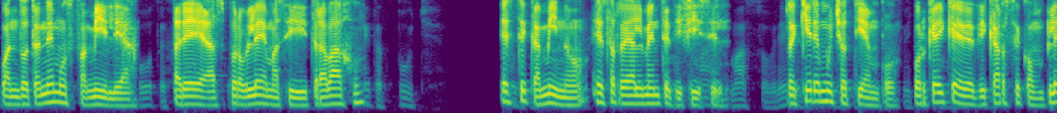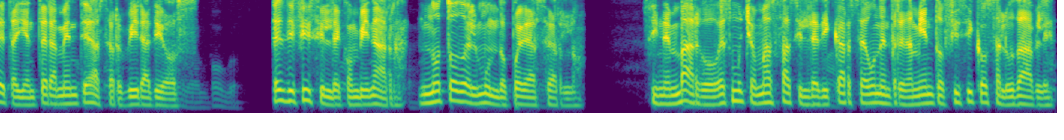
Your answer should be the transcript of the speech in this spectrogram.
cuando tenemos familia, tareas, problemas y trabajo, este camino es realmente difícil. Requiere mucho tiempo porque hay que dedicarse completa y enteramente a servir a Dios. Es difícil de combinar, no todo el mundo puede hacerlo. Sin embargo, es mucho más fácil dedicarse a un entrenamiento físico saludable.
